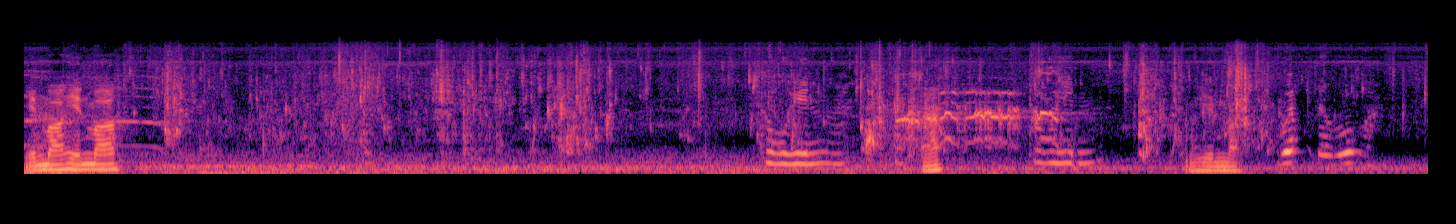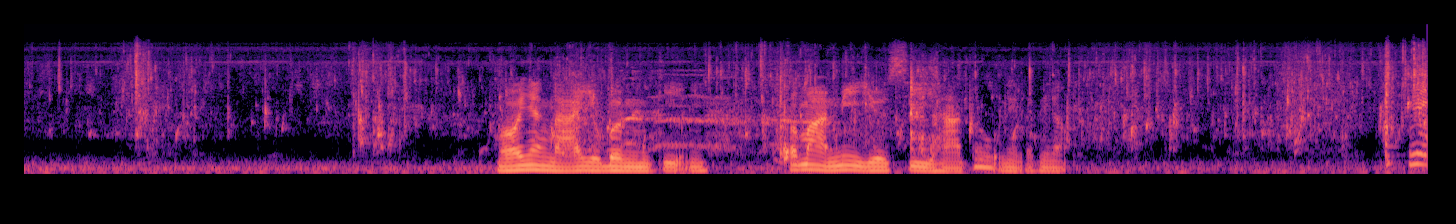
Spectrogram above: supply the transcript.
เห็นบ่เห็นบ่คือบ่เห็นนะฮะคือบ่เห็นบ่เห็นบ่ เบิดเดี๋ยวพวกอะ บ่ยังหลายอยู่เบิ่งเมื่อกี้นี่ประมาณมีอยู่สี่หาตัวนี่แหละพี่น้องเนี่ย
